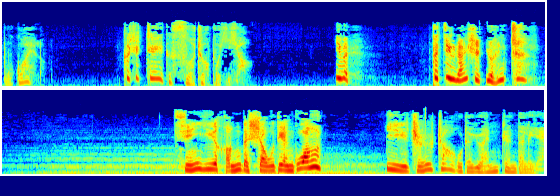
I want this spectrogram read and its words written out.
不怪了。可是这个死者不一样，因为。他竟然是袁振。秦一恒的手电光一直照着袁振的脸，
